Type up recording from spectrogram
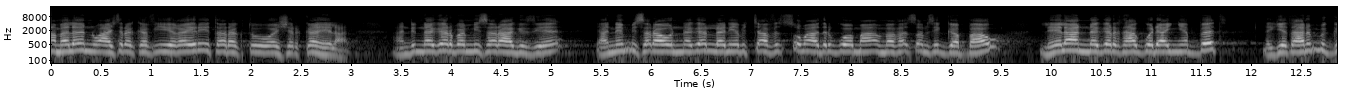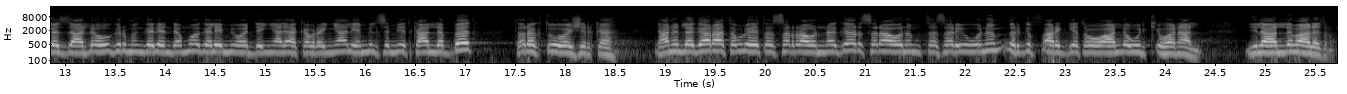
አመለን ወአሽረከ ፊህ ገይሪ ተረክቱ ወሽርከህ ይላል አንድ ነገር በሚሰራ ጊዜ ያን የሚሰራውን ነገር ለእኔ ብቻ ፍጹም አድርጎ መፈጸም ሲገባው ሌላን ነገር ታጎዳኘበት ለጌታንም እገዛለሁ እግር መንገዴን ደግሞ ገሌ የሚወደኛል ያከብረኛል የሚል ስሜት ካለበት ተረክቱ ወሽርከህ። ያንን ለጋራ ተብሎ የተሰራውን ነገር ስራውንም ተሰሪውንም እርግፍ አርጌ ውድቅ ይሆናል ይላል ማለት ነው።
